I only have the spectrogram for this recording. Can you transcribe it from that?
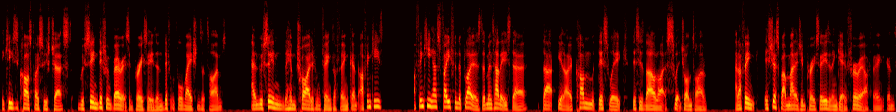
he keeps his cards close to his chest. We've seen different variants in preseason, different formations at times, and we've seen him try different things. I think, and I think he's, I think he has faith in the players. The mentality's there that you know, come this week, this is now like switch on time, and I think it's just about managing preseason and getting through it. I think, and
